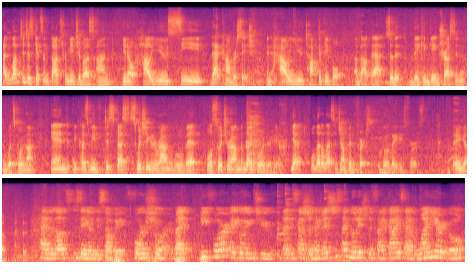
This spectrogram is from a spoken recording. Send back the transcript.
I'd love to just get some thoughts from each of us on, you know, how you see that conversation and how you talk to people about that so that they can gain trust in, in what's going on. And because we've discussed switching it around a little bit, we'll switch around the mic order here. Yeah, we'll let Alessa jump in first. We'll go ladies first. There you go. have lots to say on this topic for sure. But before I go into that discussion, like let's just acknowledge the fact, guys, that one year ago,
